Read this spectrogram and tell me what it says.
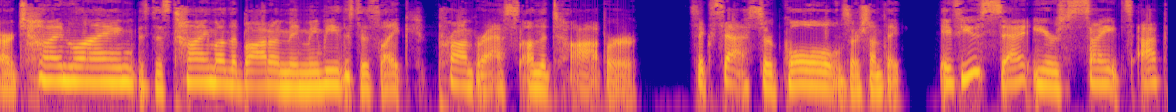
our timeline. This is time on the bottom and maybe this is like progress on the top or success or goals or something. If you set your sights up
